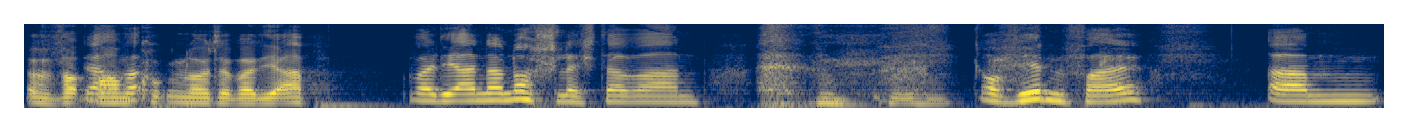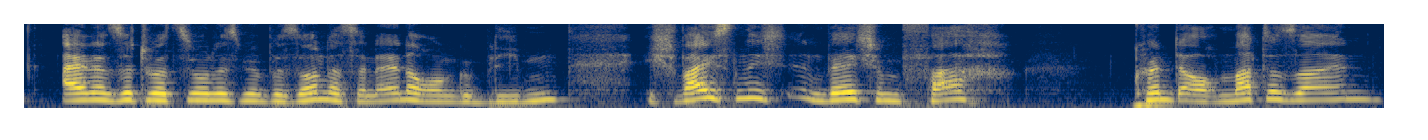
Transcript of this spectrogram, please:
Aber wa Ja, warum wa- gucken Leute bei dir ab? weil die anderen noch schlechter waren. Auf jeden Fall. Ähm, eine Situation ist mir besonders in Erinnerung geblieben. Ich weiß nicht, in welchem Fach, könnte auch Mathe sein.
